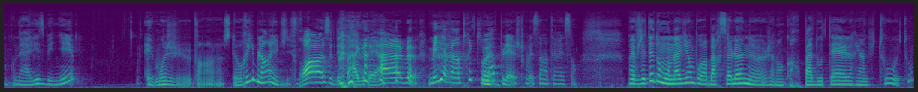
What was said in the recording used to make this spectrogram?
Donc on est allé se baigner. Et moi, c'était horrible, hein. il faisait froid, c'était pas agréable. mais il y avait un truc qui m'appelait, je trouvais ça intéressant. Bref, j'étais dans mon avion pour à Barcelone, euh, j'avais encore pas d'hôtel, rien du tout et tout.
